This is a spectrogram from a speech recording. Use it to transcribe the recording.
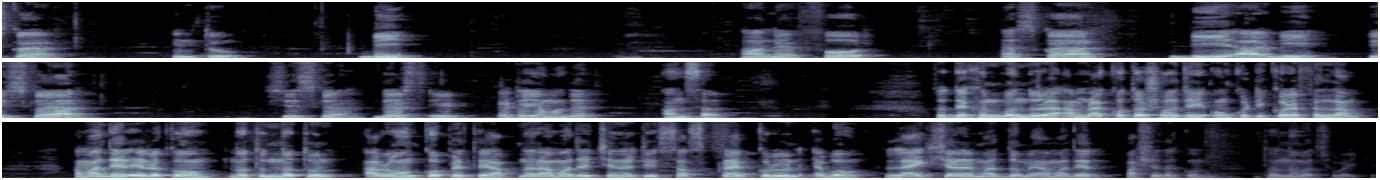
square into B তাহলে ফোর স্কোয়ার বি আর B B square C square that's it এটাই আমাদের আনসার তো দেখুন বন্ধুরা, আমরা কত সহজেই অঙ্কটি করে ফেললাম। আমাদের এরকম নতুন নতুন আরও অঙ্ক পেতে আপনারা আমাদের চ্যানেলটি সাবস্ক্রাইব করুন এবং লাইক, শেয়ারের মাধ্যমে আমাদের পাশে থাকুন। ধন্যবাদ সবাইকে।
